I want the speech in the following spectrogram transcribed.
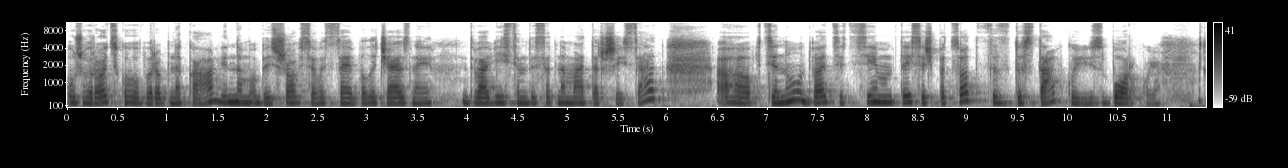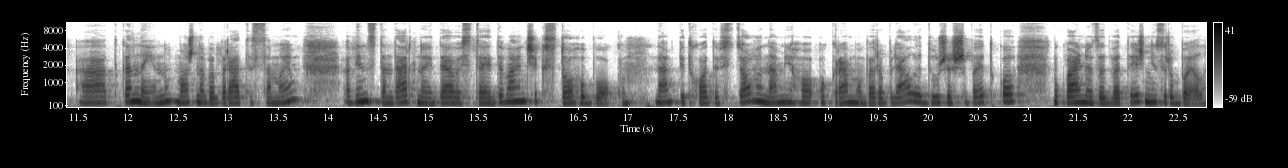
ужгородського виробника. Він нам обійшовся ось цей величезний 2,80 на метр 60, а, в ціну 27 тисяч 500 це з доставкою і зборкою. Тканину можна вибирати самим. Він стандартно йде ось цей диванчик з того боку. Нам підходив з цього, нам його окремо виробляли дуже швидко, буквально за два тижні зробили.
